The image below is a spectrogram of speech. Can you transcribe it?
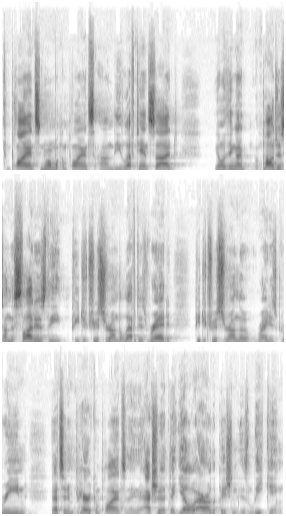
compliance, normal compliance on the left-hand side, the only thing I apologize on this slide is the P detrusor on the left is red, P detrusor on the right is green. That's an impaired compliance, and actually at that yellow arrow, the patient is leaking.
